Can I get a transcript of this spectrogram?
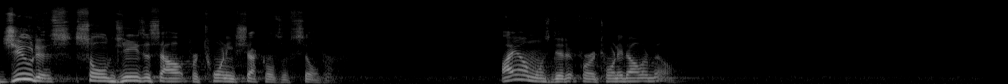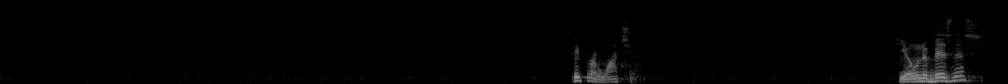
Judas sold Jesus out for 20 shekels of silver. I almost did it for a $20 bill. People are watching. If you own a business,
